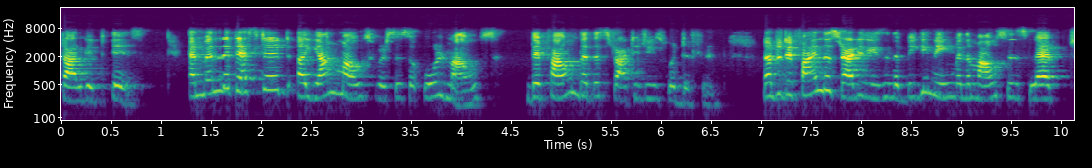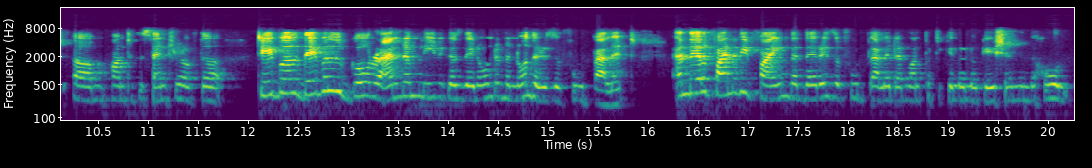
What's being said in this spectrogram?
Target is. And when they tested a young mouse versus an old mouse, they found that the strategies were different. Now to define the strategies in the beginning, when the mouse is left um, onto the center of the table, they will go randomly because they don't even know there is a food palette. And they'll finally find that there is a food palette at one particular location in the hole.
